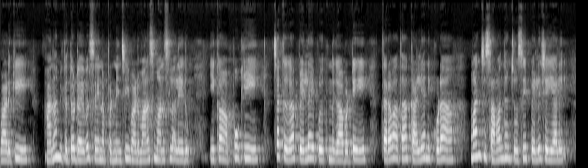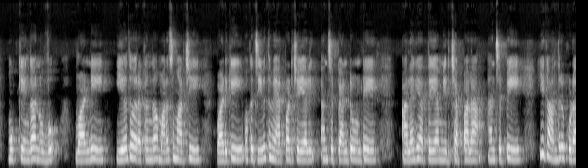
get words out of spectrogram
వాడికి అనామికతో డైవర్స్ అయినప్పటి నుంచి వాడి మనసు మనసులో లేదు. ఇక అప్పుకి చక్కగా పెళ్ళి అయిపోతుంది కాబట్టి తర్వాత కళ్యాణ్కి కూడా మంచి సంబంధం చూసి పెళ్ళి చేయాలి. ముఖ్యంగా నువ్వు. వాడిని ఏదో రకంగా మనసు మార్చి వాడికి ఒక జీవితం ఏర్పాటు చేయాలి అని చెప్పి అంటూ ఉంటే అలాగే అత్తయ్య మీరు చెప్పాలా? అని చెప్పి ఇక అందరూ కూడా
